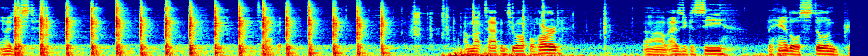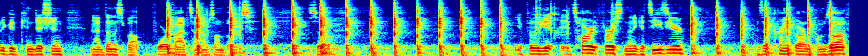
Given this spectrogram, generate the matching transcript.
and I just I'm not tapping too awful hard. Um, as you can see, the handle is still in pretty good condition, and I've done this about four or five times on boats. So you feel like it, it's hard at first, and then it gets easier as that crank arm comes off.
